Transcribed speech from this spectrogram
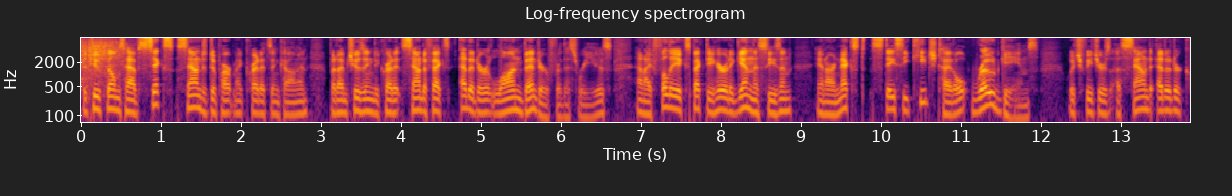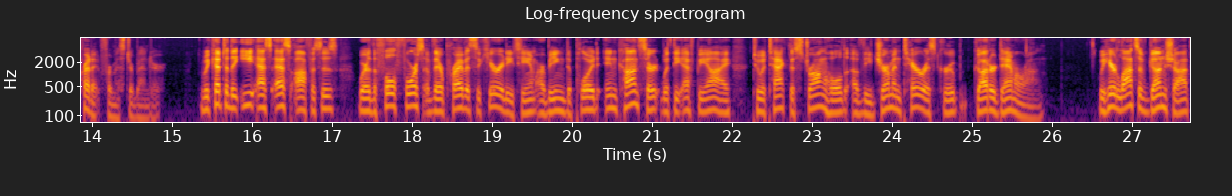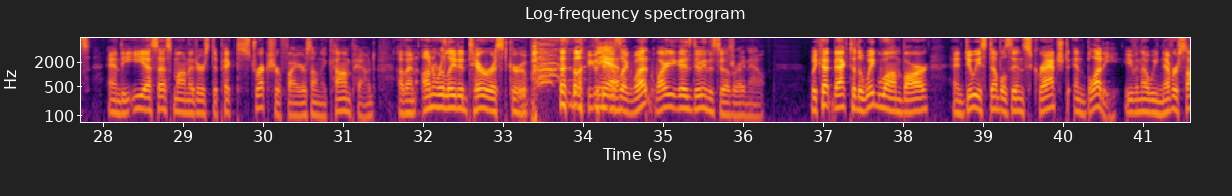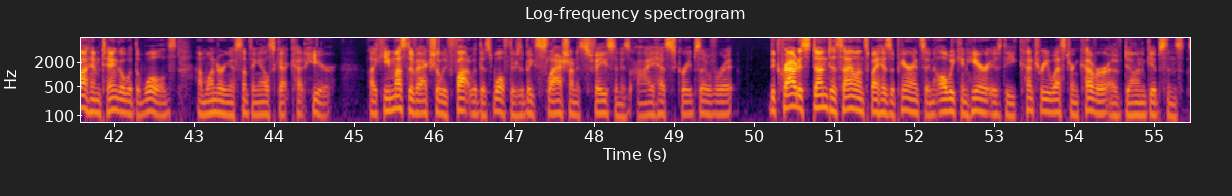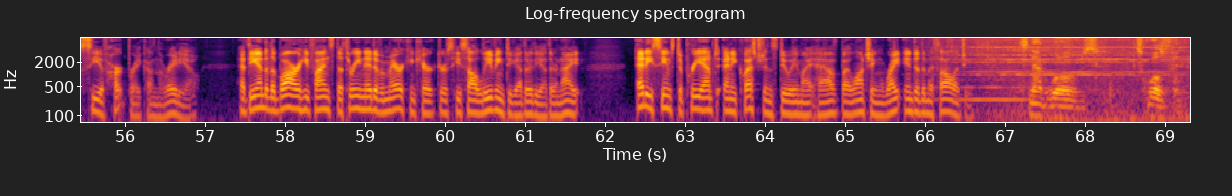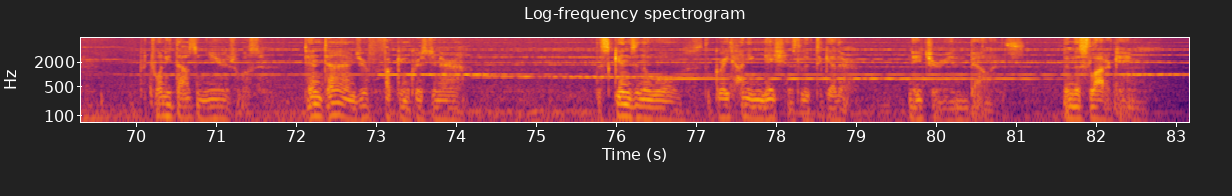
The two films have six sound department credits in common, but I'm choosing to credit sound effects editor Lon Bender for this reuse, and I fully expect to hear it again this season in our next Stacy Keach title, Road Games, which features a sound editor credit for Mr. Bender. We cut to the ESS offices where the full force of their private security team are being deployed in concert with the FBI to attack the stronghold of the German terrorist group Gotterdammerung. We hear lots of gunshots, and the ESS monitors depict structure fires on the compound of an unrelated terrorist group. like, they're Yeah. just like, what? Why are you guys doing this to us right now? We cut back to the Wigwam bar, and Dewey stumbles in scratched and bloody. Even though we never saw him tangle with the wolves, I'm wondering if something else got cut here. Like, he must have actually fought with this wolf. There's a big slash on his face, and his eye has scrapes over it. The crowd is stunned to silence by his appearance, and all we can hear is the country western cover of Don Gibson's Sea of Heartbreak on the radio. At the end of the bar, he finds the three Native American characters he saw leaving together the other night. Eddie seems to preempt any questions Dewey might have by launching right into the mythology. It's not wolves, it's wolfen. For 20,000 years, Wilson. Ten times your fucking Christian era. The skins and the wolves, the great hunting nations lived together. Nature in balance. Then the slaughter came.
